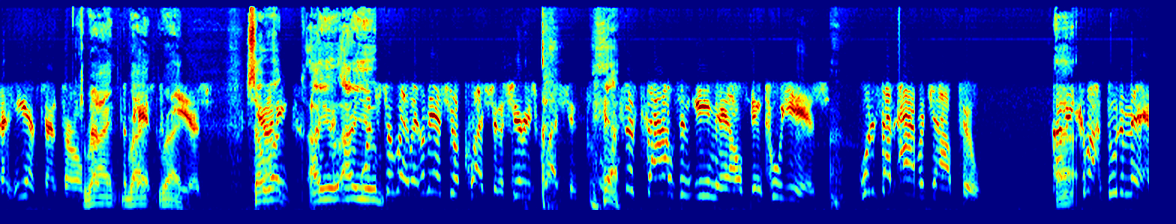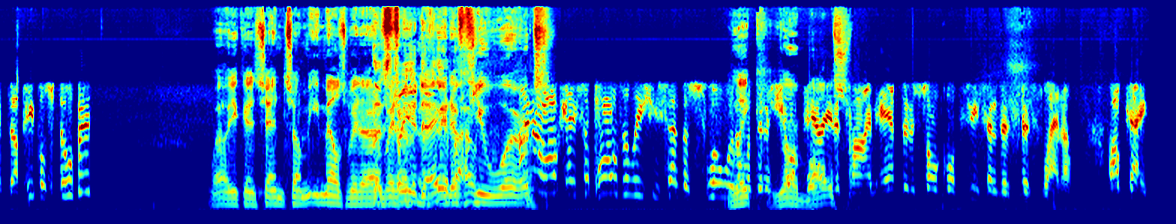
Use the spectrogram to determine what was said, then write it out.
that he has sent her over Right, the right, past two right. years. So You know what- I mean? are you- are you- What's the- wait, wait, let me ask you a question, a serious question. Yeah. What's a thousand emails in two years? What does that average out to? I mean, Uh, come on, do the math. Are people stupid? Well, you can send some emails with a, That's with a, a day, with a about- few I words. know, okay, supposedly she sent a slew of them Lick within a your short period of time after the so-called cease and desist letter. Okay,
